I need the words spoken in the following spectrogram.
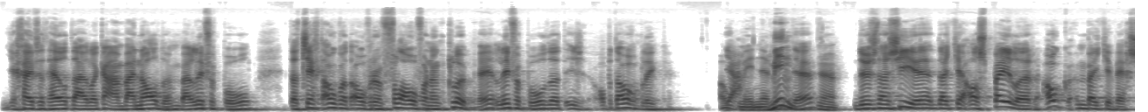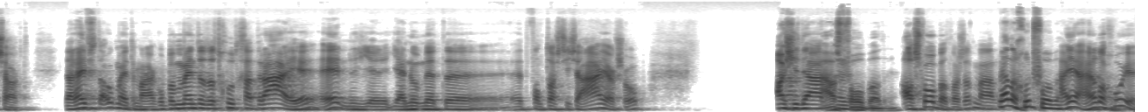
je geeft het heel duidelijk aan. Bij Naldum, bij Liverpool, dat zegt ook wat over een flow van een club. Hè? Liverpool, dat is op het ogenblik Ook ja, minder. Ja. Dus dan zie je dat je als speler ook een beetje wegzakt. Daar heeft het ook mee te maken. Op het moment dat het goed gaat draaien, hè, dus je, jij noemt net eh, het fantastische Ajax op. Als je daar. Als een- voorbeeld. hè. als voorbeeld was dat, maar. Wel een goed voorbeeld. Ah ja, hele goeie.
